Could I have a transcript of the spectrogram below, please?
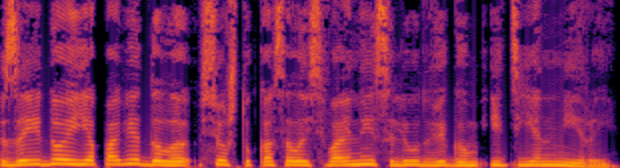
За едой я поведала все, что касалось войны с Людвигом и Тьенмирой.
